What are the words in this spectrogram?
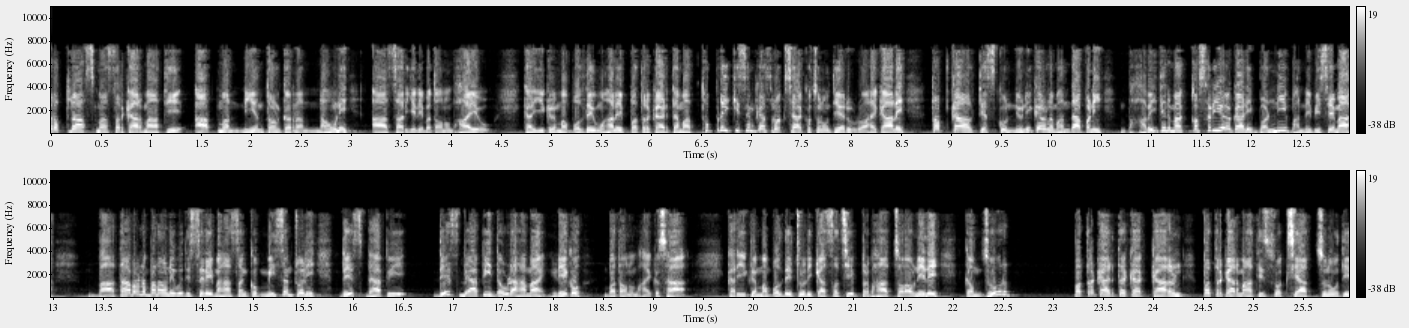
र त्रासमा सरकारमाथि आत्मनियन्त्रण गर्न नहुने आचार्यले बताउनुभयो। कार्यक्रममा बोल्दै उहाँले पत्रकारितामा थुप्रै किसिमका सुरक्षाको चुनौतीहरू रहेकाले तत्काल त्यसको न्यूनीकरण भन्दा पनि भावी दिनमा कसरी अगाडि बढ्ने भन्ने विषयमा वातावरण बनाउने उद्देश्यले महासंघको मिशन टोली देशव्यापी देशव्यापी दौडाहामा हिँडेको बताउनु भएको छ। कार्यक्रममा बोल्दै टोलीका सचिव प्रभात चलाउनेले कमजोर पत्रकारिताका कारण पत्रकारमाथि सुरक्षा चुनौती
